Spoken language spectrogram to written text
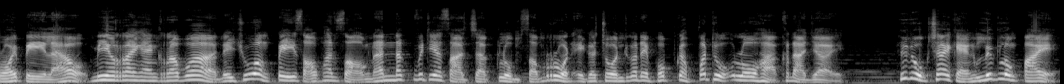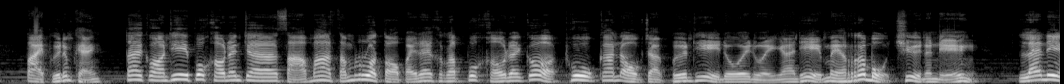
ร้อยปีแล้ว มีรายงานครับว่าในช่วงปี 2002 นั้นนักวิทยาศาสตร์จากกลุ่มสำรวจเอกชนก็ได้พบกับวัตถุโลหะขนาดใหญ่ ที่ถูกแช่แข็งลึกลงไปใต้พื้นน้ำแข็ง แต่ก่อนที่พวกเขานั้นจะสามารถสำรวจต่อไปได้ครับ พวกเขานั้นก็ถูกกันออกจากพื้นที่โดยหน่วยงานที่ไม่ระบุชื่อนั่นเอง และนี่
